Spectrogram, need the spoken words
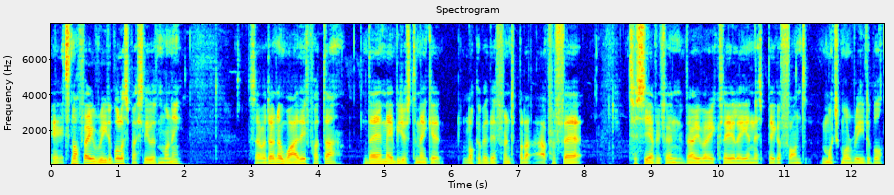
It's not very readable, especially with money. So I don't know why they've put that there. Maybe just to make it look a bit different. But I, I prefer to see everything very, very clearly in this bigger font, much more readable.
